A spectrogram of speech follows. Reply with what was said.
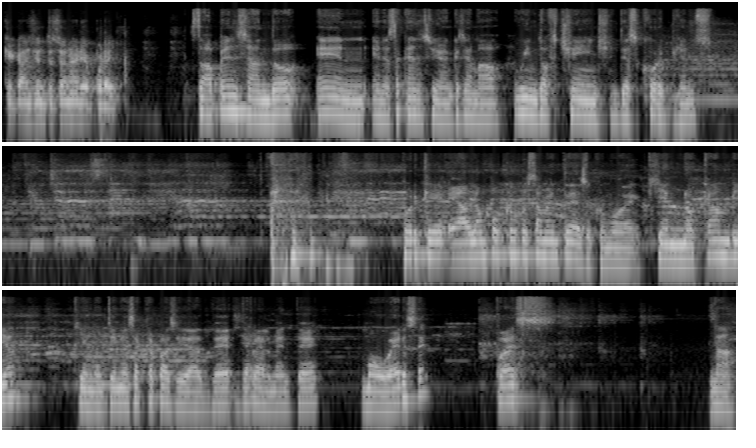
¿Qué canción te sonaría por ahí? Estaba pensando en, en esta canción que se llama Wind of Change de Scorpions. porque habla un poco justamente de eso, como de quien no cambia, quien no tiene esa capacidad de, de realmente moverse, pues nada,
